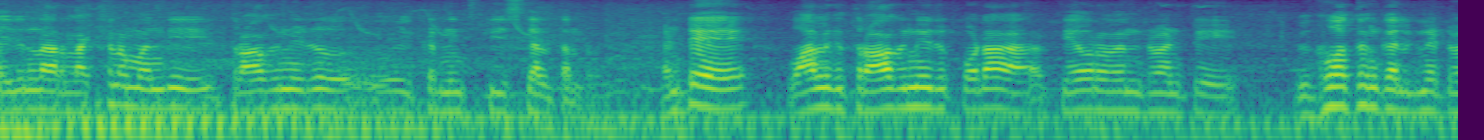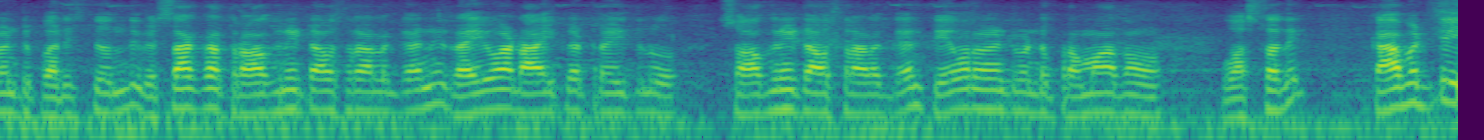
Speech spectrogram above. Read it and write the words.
ఐదున్నర లక్షల మంది త్రాగునీరు ఇక్కడ నుంచి తీసుకెళ్తున్నారు. అంటే వాళ్ళకి త్రాగునీరు కూడా తీవ్రమైనటువంటి విఘోతం కలిగినటువంటి పరిస్థితి ఉంది. విశాఖ త్రాగునీటి అవసరాలకు కానీ రైవాడ ఆయకట్టు రైతులు సాగునీటి అవసరాలకు కానీ తీవ్రమైనటువంటి ప్రమాదం వస్తుంది. కాబట్టి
